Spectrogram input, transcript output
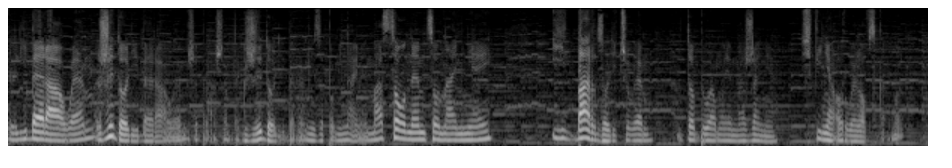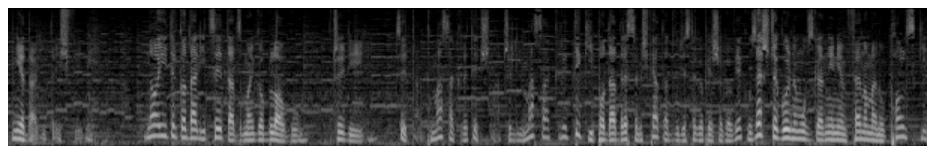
liberałem, żydoliberałem, przepraszam, tak, żydoliberałem, nie zapominajmy, masonem co najmniej. I bardzo liczyłem, i to było moje marzenie, świnia orwellowska. No, nie dali tej świni. No i tylko dali cytat z mojego blogu, czyli cytat, masa krytyczna, czyli masa krytyki pod adresem świata XXI wieku ze szczególnym uwzględnieniem fenomenu Polski,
